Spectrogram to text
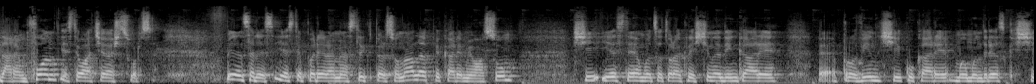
Dar în fond este o aceeași sursă. Bineînțeles, este părerea mea strict personală pe care mi-o asum și este învățătura creștină din care provin și cu care mă mândresc și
